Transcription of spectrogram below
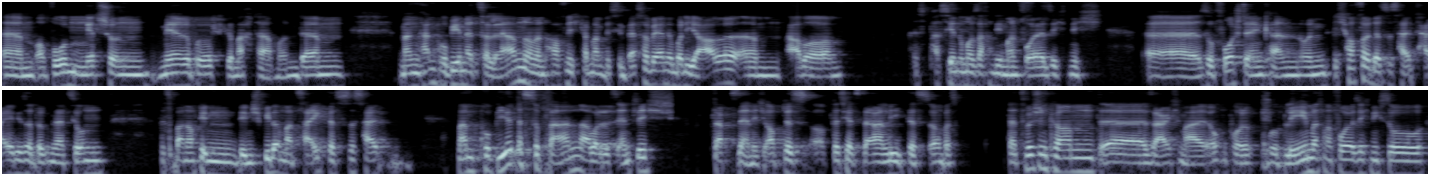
ähm, obwohl wir jetzt schon mehrere Projekte gemacht haben. Und ähm, man kann probieren, das zu lernen und hoffentlich kann man ein bisschen besser werden über die Jahre, ähm, aber es passieren immer Sachen, die man vorher sich nicht äh, so vorstellen kann. Und ich hoffe, dass es halt Teil dieser Dokumentation, dass man auch den, den Spielern mal zeigt, dass es halt, man probiert das zu planen, aber letztendlich klappt es ja nicht. Ob das, ob das jetzt daran liegt, dass irgendwas dazwischen kommt, äh, sage ich mal, irgendein Problem, was man vorher sich nicht so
